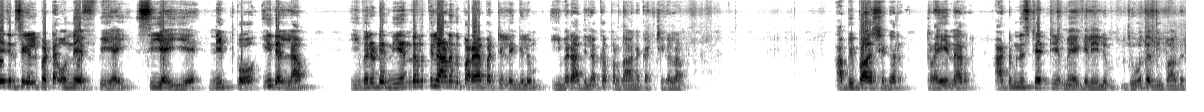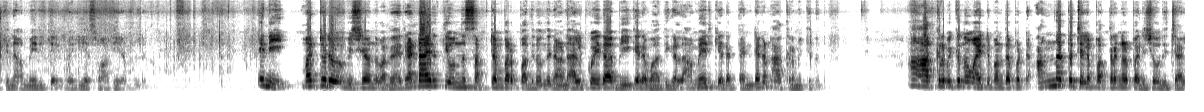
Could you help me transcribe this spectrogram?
ഏജൻസികളിൽപ്പെട്ട ഒന്ന് F B I C I A നിപ്പോ ഇതെല്ലാം ഇവരുടെ നിയന്ത്രണത്തിലാണെന്ന് പറയാൻ പറ്റില്ലെങ്കിലും ഇവർ അതിലൊക്കെ പ്രധാന കക്ഷികളാണ്. അഭിഭാഷകർ ട്രെയിനർ അഡ്മിനിസ്ട്രേറ്റീവ് മേഖലയിലും ജൂത വിഭാഗത്തിന് അമേരിക്കയിൽ വലിയ സ്വാധീനമുണ്ട്. ഇനി മറ്റൊരു വിഷയം എന്ന് പറഞ്ഞാൽ രണ്ടായിരത്തി ഒന്ന് സെപ്റ്റംബർ പതിനൊന്നിനാണ് അൽക്വയ്ദ ഭീകരവാദികൾ അമേരിക്കയുടെ പെൻഡകൺ ആക്രമിക്കുന്നത്. ആ ആക്രമിക്കുന്നതുമായിട്ട് ബന്ധപ്പെട്ട് അന്നത്തെ ചില പത്രങ്ങൾ പരിശോധിച്ചാൽ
